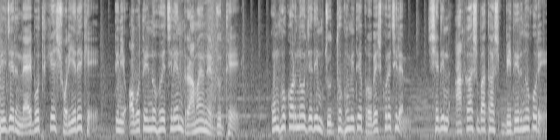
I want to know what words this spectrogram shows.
নিজের ন্যায়বোধকে সরিয়ে রেখে তিনি অবতীর্ণ হয়েছিলেন রামায়ণের যুদ্ধে। কুম্ভকর্ণ যেদিন যুদ্ধভূমিতে প্রবেশ করেছিলেন, সেদিন আকাশ বাতাস বিদীর্ণ করে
